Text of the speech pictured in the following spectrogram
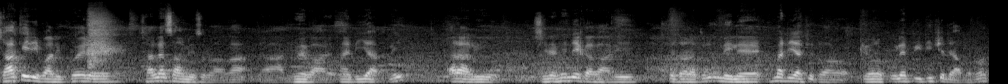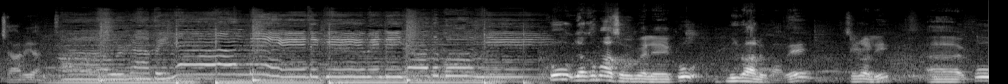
ရှားကိတ်တွေပါလိခွဲတယ်ရှားလက်ဆောင်တွေဆိုတာကဒါလွယ်ပါတယ်ဖန်တီးရတယ်လေအဲ့ဒါလေးကိုရှင်တဲ့နှစ်နှစ်ကာကာလေးဖြစ်သွားတော့သူတို့အမေလည်းအမှတ်တရဖြစ်သွားတော့ပြောတော့ကိုယ်လည်းပီတိဖြစ်တာပေါ့နော်ဂျားတွေကကိုရောက်ခမဆိုပေမဲ့လည်းကိုမိဘလိုပါပဲဆိုတော့လေအဲကို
